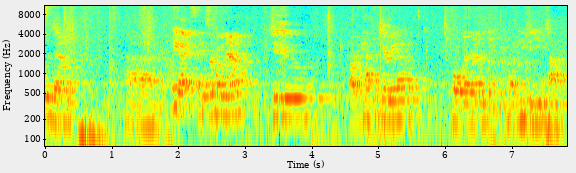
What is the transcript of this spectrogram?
so down. Uh, hey guys, thanks for coming out to our cafeteria for UG Utah.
